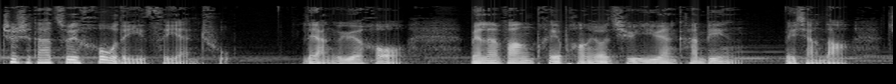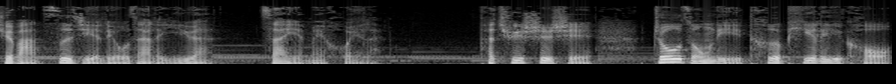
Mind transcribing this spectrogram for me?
这是他最后的一次演出。两个月后。梅兰芳陪朋友去医院看病，没想到却把自己留在了医院，再也没回来。他去世时，周总理特批了一口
